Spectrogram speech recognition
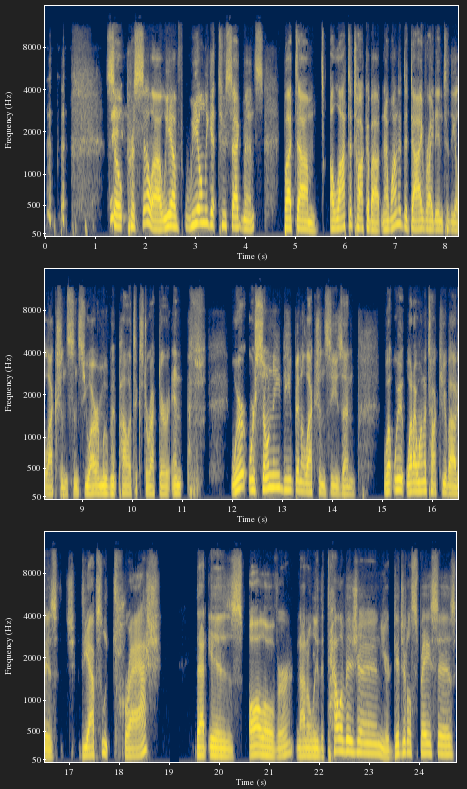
so Priscilla, we have we only get two segments, but um, a lot to talk about, and I wanted to dive right into the election since you are a movement politics director, and we're we're so knee deep in election season. What we what I want to talk to you about is the absolute trash that is all over not only the television your digital spaces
